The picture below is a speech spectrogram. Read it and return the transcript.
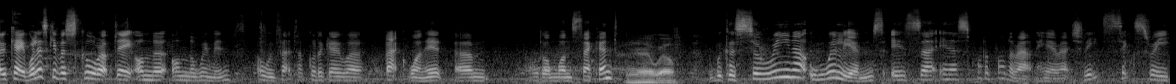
Okay, well, let's give a score update on the on the women's. Oh, in fact, I've got to go uh, back one here. Um, hold on one second, Yeah, well. Because Serena Williams is uh, in a spot of bother out here. Actually, six-three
